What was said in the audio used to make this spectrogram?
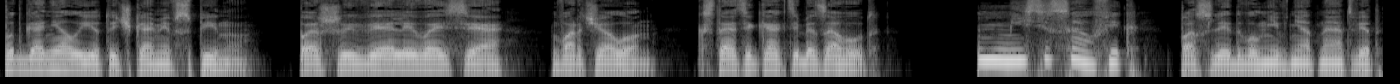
подгонял ее тычками в спину. «Пошевеливайся!» — ворчал он. «Кстати, как тебя зовут?» «Миссис Элфик», — последовал невнятный ответ.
